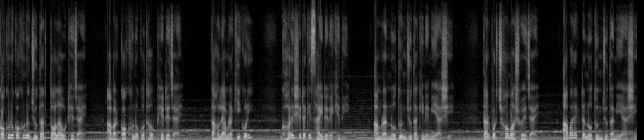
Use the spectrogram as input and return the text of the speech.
কখনো কখনো জুতার তলা উঠে যায়, আবার কখনো কোথাও ফেটে যায়। তাহলে আমরা কি করি? ঘরে সেটাকে সাইডে রেখে দিই। আমরা নতুন জুতা কিনে নিয়ে আসি। তারপর ছ মাস হয়ে যায়, আবার একটা নতুন জুতা নিয়ে আসি।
